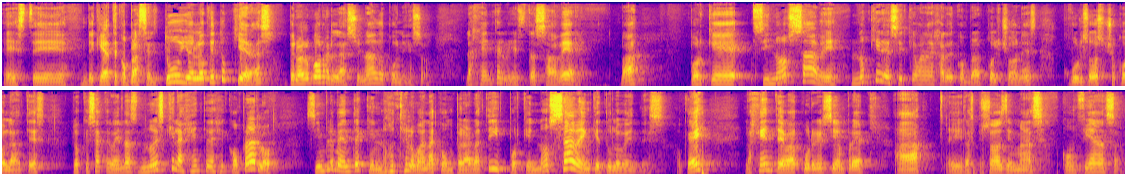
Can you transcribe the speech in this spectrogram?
este, de que ya te compraste el tuyo, lo que tú quieras, pero algo relacionado con eso. La gente necesita saber, ¿va? Porque si no sabe, no quiere decir que van a dejar de comprar colchones, cursos, chocolates, lo que sea que vendas. No es que la gente deje de comprarlo, simplemente que no te lo van a comprar a ti porque no saben que tú lo vendes, ¿ok? La gente va a ocurrir siempre a eh, las personas de más confianza,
